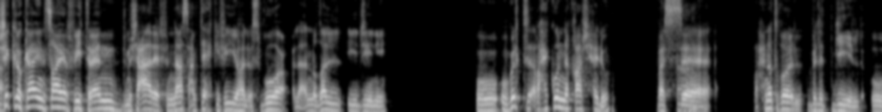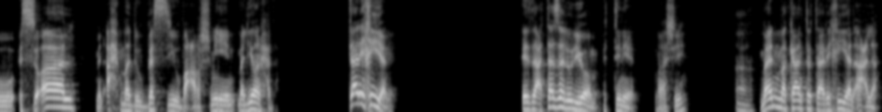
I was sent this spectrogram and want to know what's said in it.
شكله كاين صاير في ترند مش عارف الناس عم تحكي فيه هالأسبوع لأنه ضل يجيني. و- وقلت راح يكون نقاش حلو بس آه. آه. راح ندخل بالثقيل والسؤال من أحمد وبسي وبعرش مين مليون حدا. تاريخيا. إذا اعتزلوا اليوم الاثنين ماشي؟ آه. من مكانته تاريخيا أعلى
